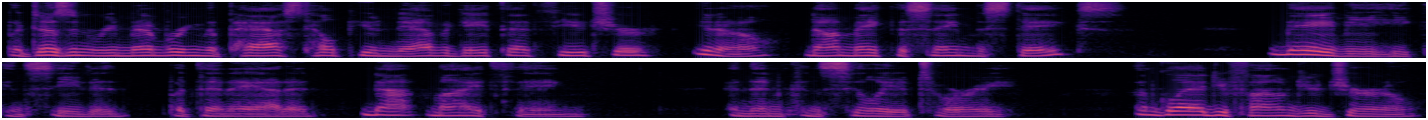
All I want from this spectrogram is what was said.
But doesn't remembering the past help you navigate that future? You know, not make the same mistakes? Maybe, he conceded, but then added, Not my thing. And then conciliatory, I'm glad you found your journal,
